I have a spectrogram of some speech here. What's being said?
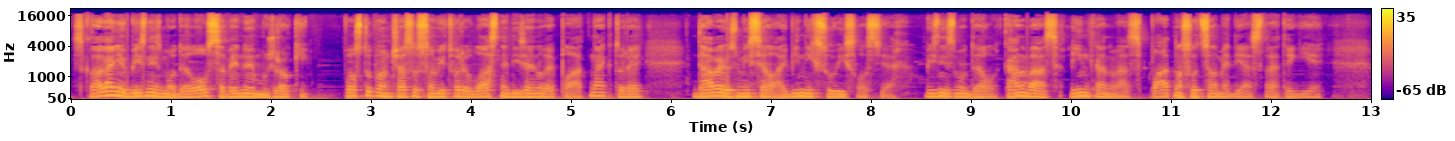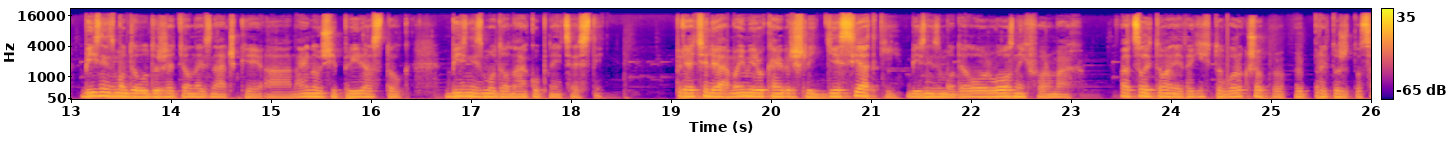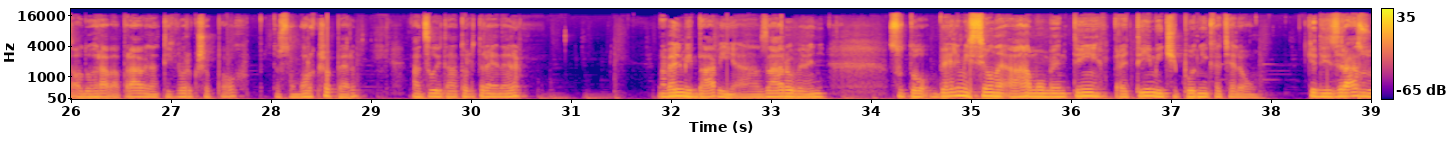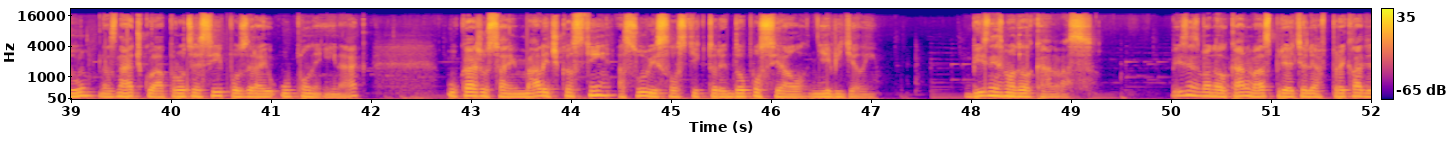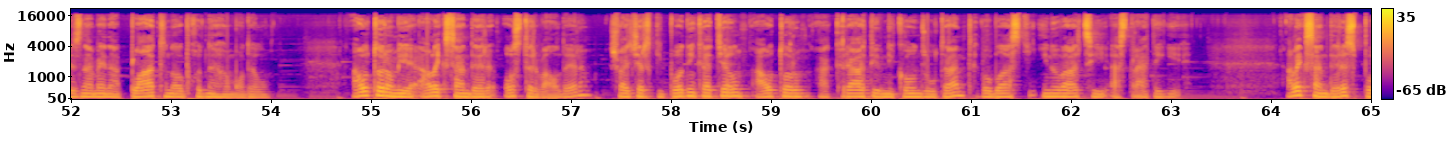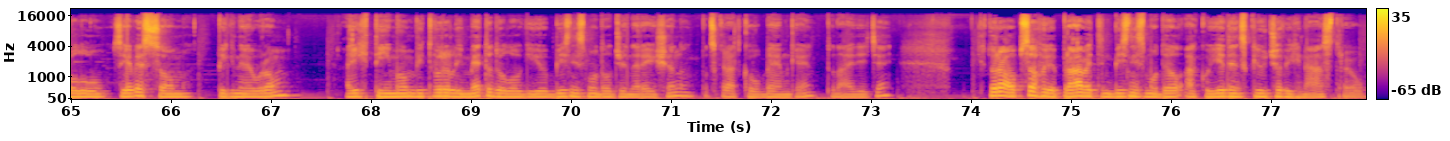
Skladaniu biznis modelov sa venujem už roky. Postupom času som vytvoril vlastné dizajnové plátna, ktoré dávajú zmysel aj v iných súvislostiach. Biznis model Canvas, Lean Canvas, plátno social media stratégie, biznis model udržateľnej značky a najnovší prírastok biznis model nákupnej cesty. Priatelia, mojimi rukami prišli desiatky biznis modelov v rôznych formách. facilitovanie takýchto workshopov, pretože to sa odohráva práve na tých workshopoch, pretože som workshoper, facilitátor, tréner, ma veľmi baví a zároveň sú to veľmi silné aha momenty pre týmy či podnikateľov, kedy zrazu na značku a procesy pozerajú úplne inak, ukážu sa im maličkosti a súvislosti, ktoré doposiaľ nevideli. Business model Canvas Business model Canvas, priatelia, v preklade znamená plátno obchodného modelu. Autorom je Alexander Osterwalder, švajčiarsky podnikateľ, autor a kreatívny konzultant v oblasti inovácií a stratégie. Alexander spolu s Jevesom Pigneurom a ich týmom vytvorili metodológiu Business Model Generation, pod skrátkou BMG, to nájdete, ktorá obsahuje práve ten business model ako jeden z kľúčových nástrojov.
